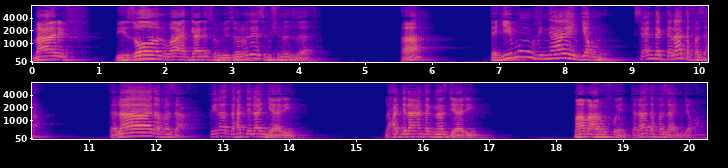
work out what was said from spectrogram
معارف. بيزون واحد قال اسمه بيزون. وده اسم شنو ذات ها؟ تجيبهم في النهاية ينجغموا. بس عندك ثلاثة فزع. ثلاثة فزع. في ناس لحد الآن جارين. لحد الآن عندك ناس جارين. ما معروف وين. ثلاثة فزع انجغموا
